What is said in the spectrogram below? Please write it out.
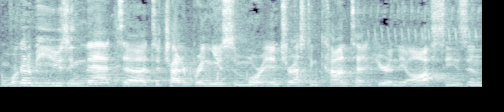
and we're going to be using that uh, to try to bring you some more interesting content here in the off season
